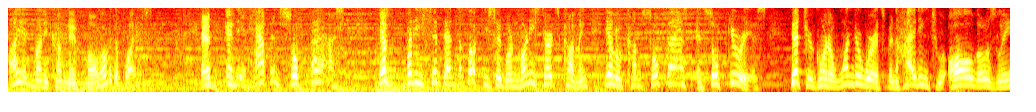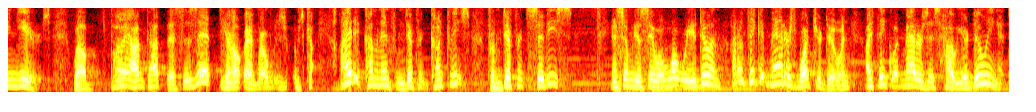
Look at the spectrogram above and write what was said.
I had money coming in from all over the place. And, and it happened so fast. Yeah, but he said that in the book. He said, when money starts coming, it'll come so fast and so furious that you're going to wonder where it's been hiding through all those lean years. Well, boy, I thought this is it, you know. And it was, it was, I had it coming in from different countries, from different cities. And somebody will say, well, what were you doing? I don't think it matters what you're doing. I think what matters is how you're doing it.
